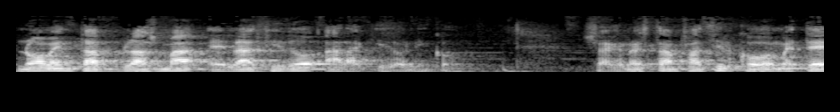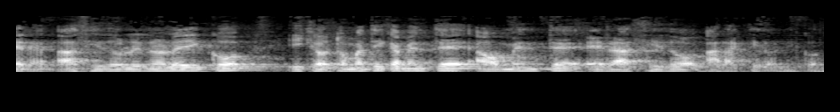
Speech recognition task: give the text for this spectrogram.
no aumenta en plasma el ácido araquidónico. O sea que no es tan fácil como meter ácido linoleico y que automáticamente aumente el ácido araquidónico.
